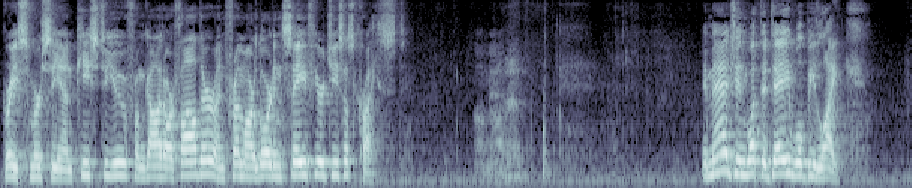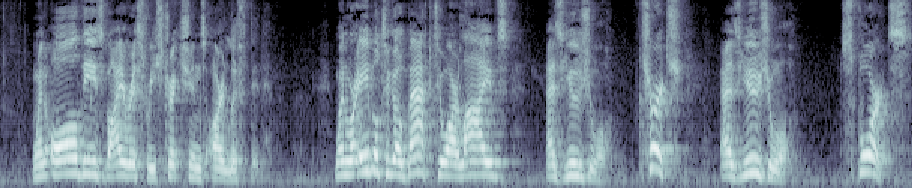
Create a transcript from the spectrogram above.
Grace, mercy, and peace to you from God our Father and from our Lord and Savior Jesus Christ. Amen. Imagine what the day will be like when all these virus restrictions are lifted, when we're able to go back to our lives as usual, church as usual, sports,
